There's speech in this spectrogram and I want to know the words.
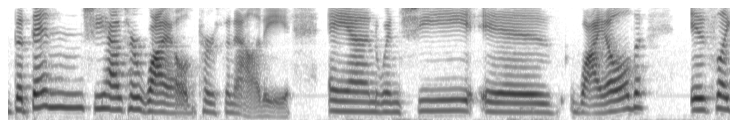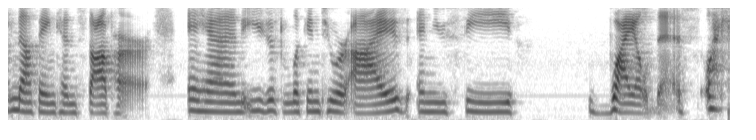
but then she has her wild personality. And when she is wild it's like nothing can stop her. And you just look into her eyes and you see wildness. Like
